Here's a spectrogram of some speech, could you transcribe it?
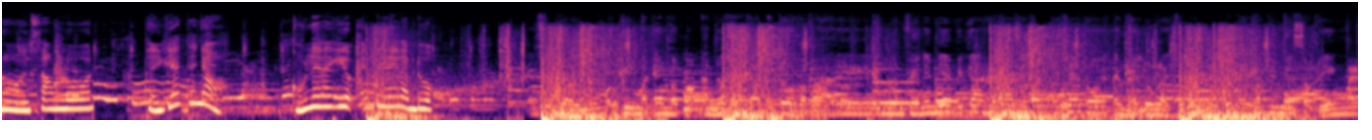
Rồi xong luôn. Thấy ghét thế nhở Cố lên anh yêu em tin anh làm được. Đời như mỗi khi mà em mệt mỏi anh ơi phải gặp tôi vào vai đừng buồn phiền em nhé vì cả hai ta sẽ vẫn còn trẻ thôi. Em hãy luôn là chuyện mình không thể góc trên như sầu riêng cô bé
